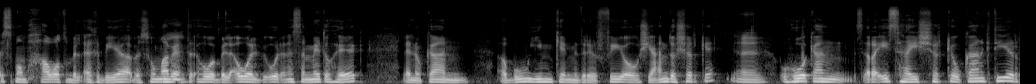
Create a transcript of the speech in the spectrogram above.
اسمه محاوط بالأغبياء بس هو ما. بيعت... هو بالأول بيقول أنا سميته هيك لأنه كان أبوه يمكن مدري رفيقه أو شيء عنده شركة. إيه. وهو كان رئيس هاي الشركة وكان كتير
